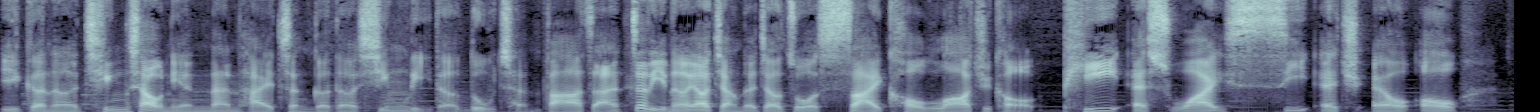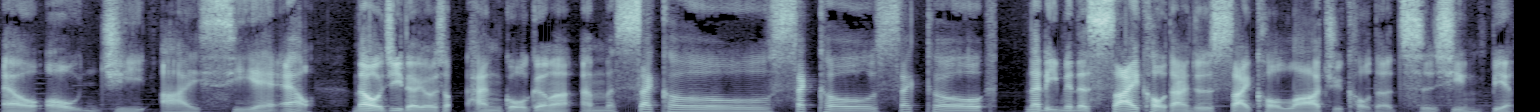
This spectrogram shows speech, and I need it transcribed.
一个呢青少年男孩整个的心理的路程发展。这里呢要讲的叫做 psychological，p s y c h l o l o g i c a l。那我记得有一首韩国歌嘛，I'm a psycho, psycho, psycho。那里面的 psycho 当然就是 psychological 的词性变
